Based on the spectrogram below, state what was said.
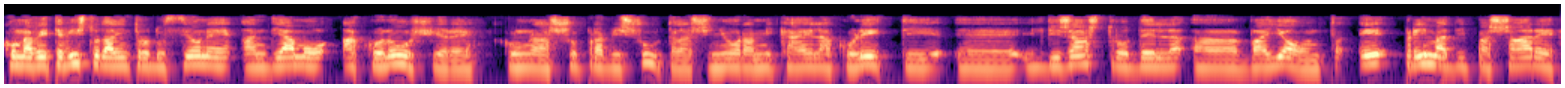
Come avete visto dall'introduzione andiamo a conoscere con una sopravvissuta, la signora Michaela Coletti, eh, il disastro del uh, Vaillant e prima di passare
